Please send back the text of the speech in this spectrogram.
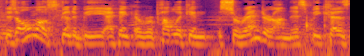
there's almost going to be, I think, a Republican surrender on this because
